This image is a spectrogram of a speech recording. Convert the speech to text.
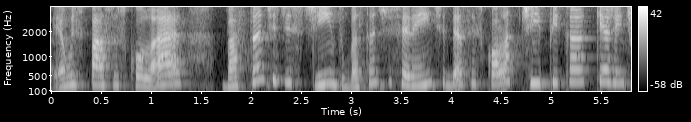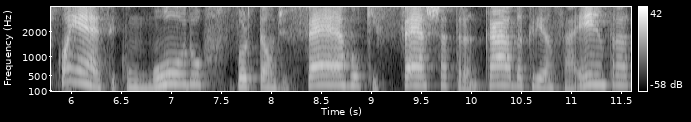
é um espaço escolar bastante distinto, bastante diferente dessa escola típica que a gente conhece, com muro, portão de ferro que fecha, trancado, a criança entra,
